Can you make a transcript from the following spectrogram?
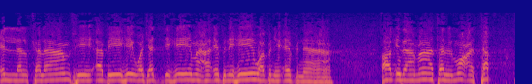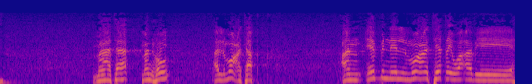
إلا الكلام في أبيه وجده مع ابنه وابن ابنه. قال إذا مات المعتق مات من هو؟ المعتق. عن ابن المعتق وأبيه.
